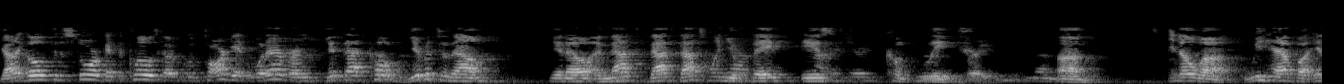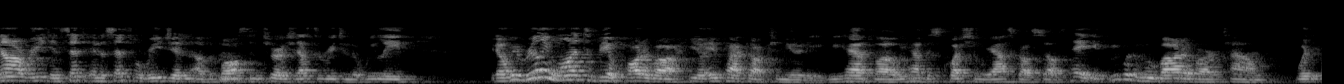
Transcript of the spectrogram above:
Got to go to the store, get the clothes, got to go to Target, whatever, and get that coat. Give it to them, you know, and that's that that's when your faith is complete. Right. Um, you know, uh, we have uh, in our region, in the central region of the Boston Church, that's the region that we lead. You know, we really want to be a part of our, you know, impact our community. We have uh, we have this question we ask ourselves: Hey, if we were to move out of our town, would,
